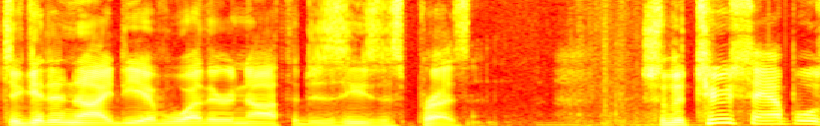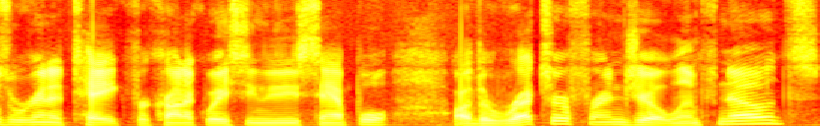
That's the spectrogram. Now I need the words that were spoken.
to get an idea of whether or not the disease is present. So the two samples we're going to take for chronic wasting disease sample are the retropharyngeal lymph nodes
